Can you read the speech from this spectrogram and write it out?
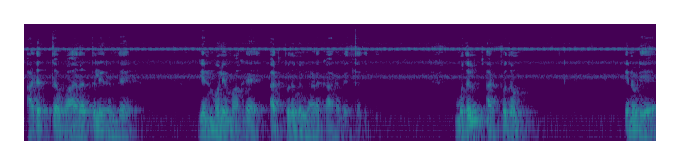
அடுத்த வாரத்திலிருந்து என் மூலியமாக அற்புதங்கள் நடக்க ஆரம்பித்தது. முதல் அற்புதம் என்னுடைய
